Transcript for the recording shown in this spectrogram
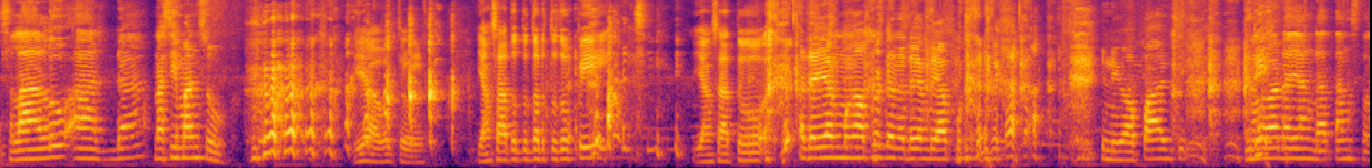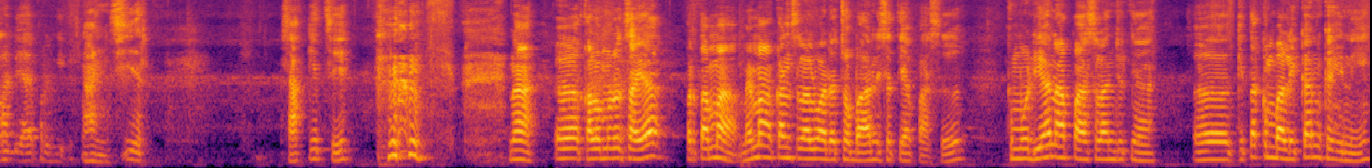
Selalu ada nasi mansu. Iya betul. Yang satu tuh tertutupi, yang satu ada yang menghapus dan ada yang dihapus. Ini apaan sih? Jadi kalau ada yang datang setelah dia pergi. anjir. Sakit sih. Nah eh, kalau menurut saya pertama memang akan selalu ada cobaan di setiap fase. Kemudian apa selanjutnya? Eh, kita kembalikan ke ini.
